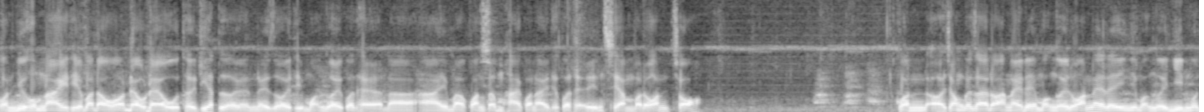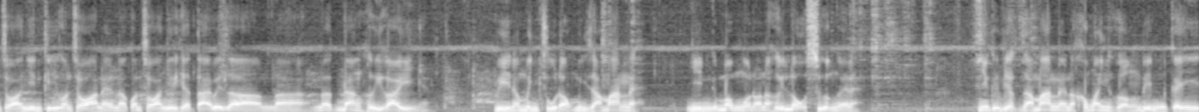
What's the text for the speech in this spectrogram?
còn như hôm nay thì bắt đầu đều đều thời tiết rồi, này rồi thì mọi người có thể là ai mà quan tâm hai con này thì có thể đến xem và đón chó. Còn ở trong cái giai đoạn này đấy, mọi người đoán này đây, như mọi người nhìn con chó, nhìn kỹ con chó này, là con chó như hiện tại bây giờ là nó đang hơi gầy nhé vì là mình chủ động mình giảm ăn này, nhìn cái mông của nó nó hơi lộ xương rồi này. Nhưng cái việc giảm ăn này nó không ảnh hưởng đến cái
